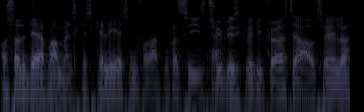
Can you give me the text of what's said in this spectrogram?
og så er det derfor, at man skal skalere sin forretning. Præcis. Typisk ja. vil de første aftaler,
